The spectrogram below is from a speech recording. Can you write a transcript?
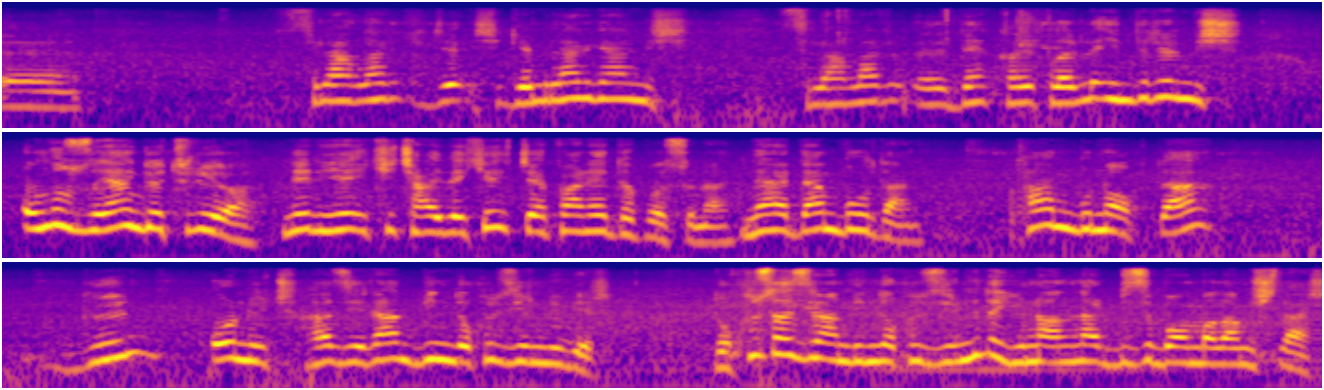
E, silahlar, ce- gemiler gelmiş. Silahlar e, denk kayıklarıyla indirilmiş. Omuzlayan götürüyor. Nereye? İki çaydaki cephane deposuna. Nereden? Buradan. Tam bu nokta gün 13 Haziran 1921. 9 Haziran 1920'de Yunanlar bizi bombalamışlar.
